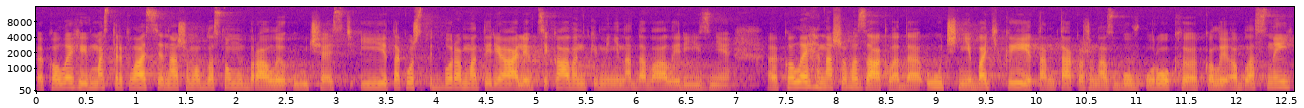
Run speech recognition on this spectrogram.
Е, Колеги в майстер-класі нашому обласному брали участь, і також з підбором матеріалів, цікавинки мені надавали різні. Е, Колеги нашого закладу, учні, батьки. Там також у нас був урок, е, коли обласний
